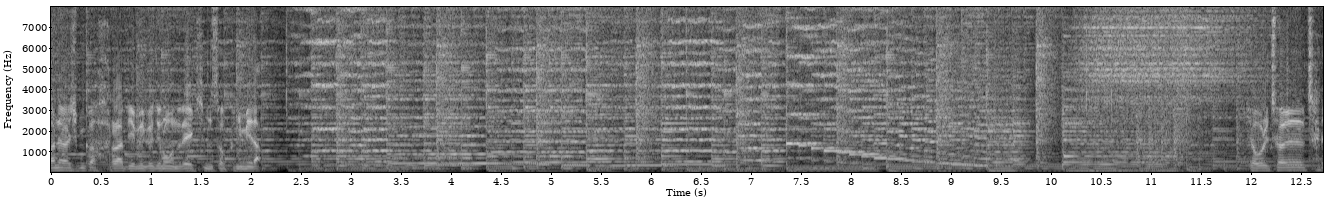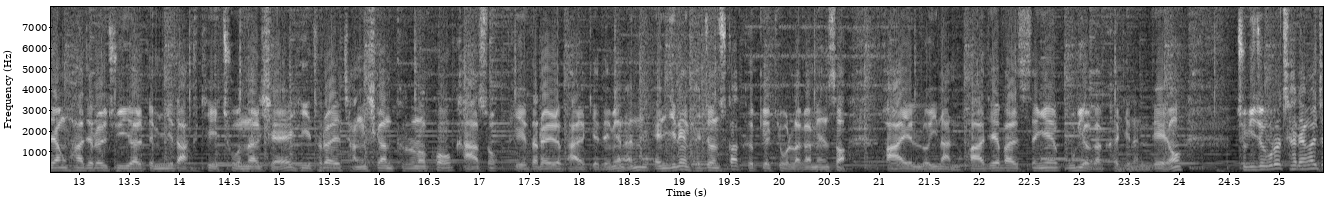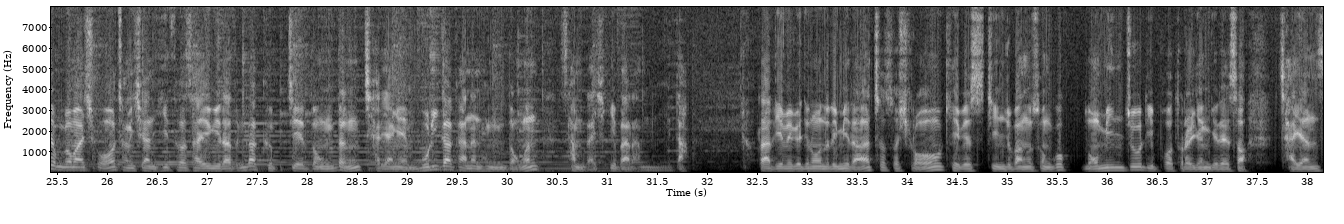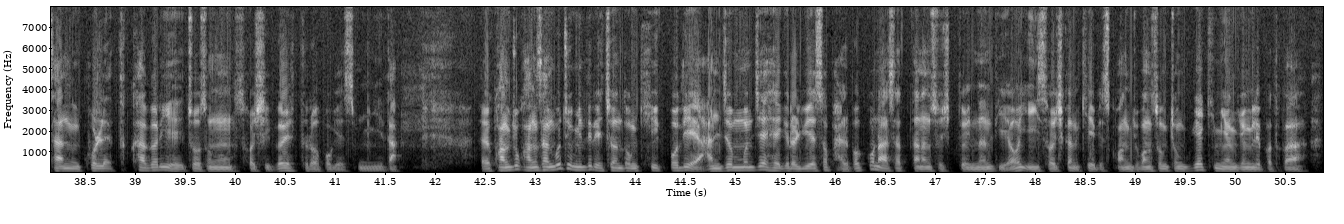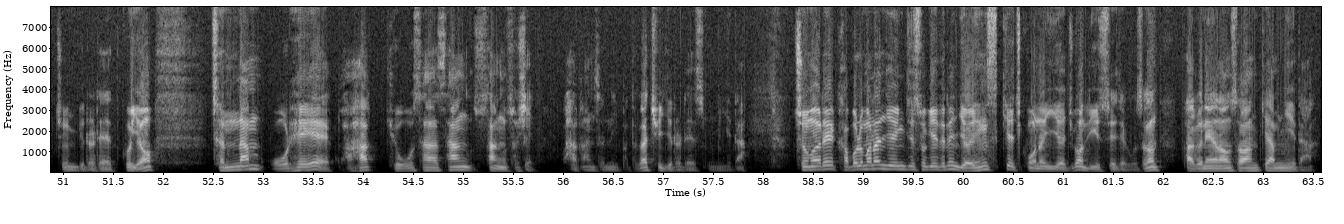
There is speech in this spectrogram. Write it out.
안녕하십니까 라디오 미그진 오늘의 김석훈입니다. 겨울철 차량 화재를 주의할 때입니다. 특히 추운 날씨에 히터를 장시간 틀어놓고 가속 페달을 밟게 되면 엔진의 회전수가 급격히 올라가면서 과열로 인한 화재 발생의 우려가 커지는데요. 주기적으로 차량을 점검하시고 장시간 히터 사용이라든가 급제동 등 차량에 무리가 가는 행동은 삼가시기 바랍니다. 라디오 매거진 오늘입니다. 첫 소식으로 KBS 진주방송국 노민주 리포터를 연결해서 자연산 굴의 특화거리 조성 소식을 들어보겠습니다. 에, 광주 광산구 주민들이 전동 킥보드의 안전 문제 해결을 위해서 발벗고 나섰다는 소식도 있는데요. 이 소식은 KBS 광주방송총국의 김영경 리포터가 준비를 했고요. 전남 올해의 과학 교사상 수상 소식 과관선 리포터가 취재를 했습니다. 주말에 가볼 만한 여행지 소개해드리는 여행 스케치 코너 이어지고 뉴스의 재구성은 박은혜 아나운서와 함께합니다.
